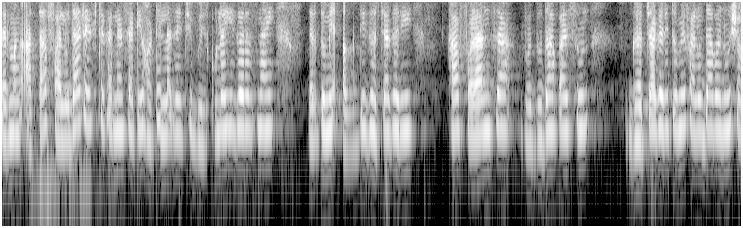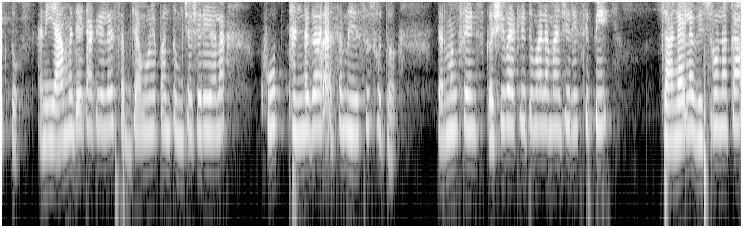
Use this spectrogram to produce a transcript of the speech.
तर मग आता फालुदा टेस्ट करण्यासाठी हॉटेलला जायची बिलकुलही गरज नाही. तर तुम्ही अगदी घरच्या घरी हा फळांचा व दुधापासून घरच्या घरी तुम्ही फालुदा बनवू शकतो. आणि यामध्ये टाकलेल्या सब्जामुळे पण तुमच्या शरीराला खूप थंडगार असं महसूस होतं. तर मग फ्रेंड्स कशी वाटली तुम्हाला माझी रेसिपी सांगायला विसरू नका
